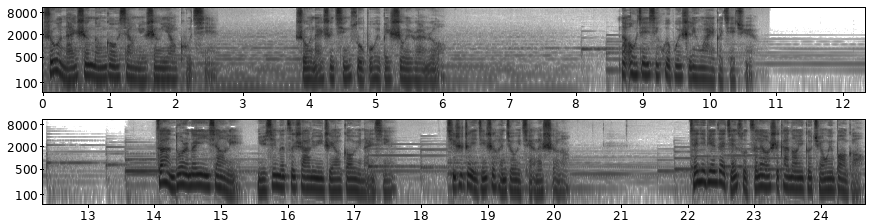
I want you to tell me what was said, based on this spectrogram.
如果男生能够像女生一样哭泣，如果男生倾诉不会被视为软弱，那欧建新会不会是另外一个结局？在很多人的印象里，女性的自杀率一直要高于男性，其实这已经是很久以前的事了。前几天在检索资料时看到一个权威报告。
